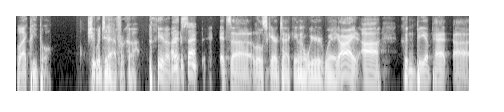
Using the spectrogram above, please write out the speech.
Black people. She went to Africa. you know that's percent. it's a little scare tactic in a weird way. All right. Uh couldn't be a Pat uh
